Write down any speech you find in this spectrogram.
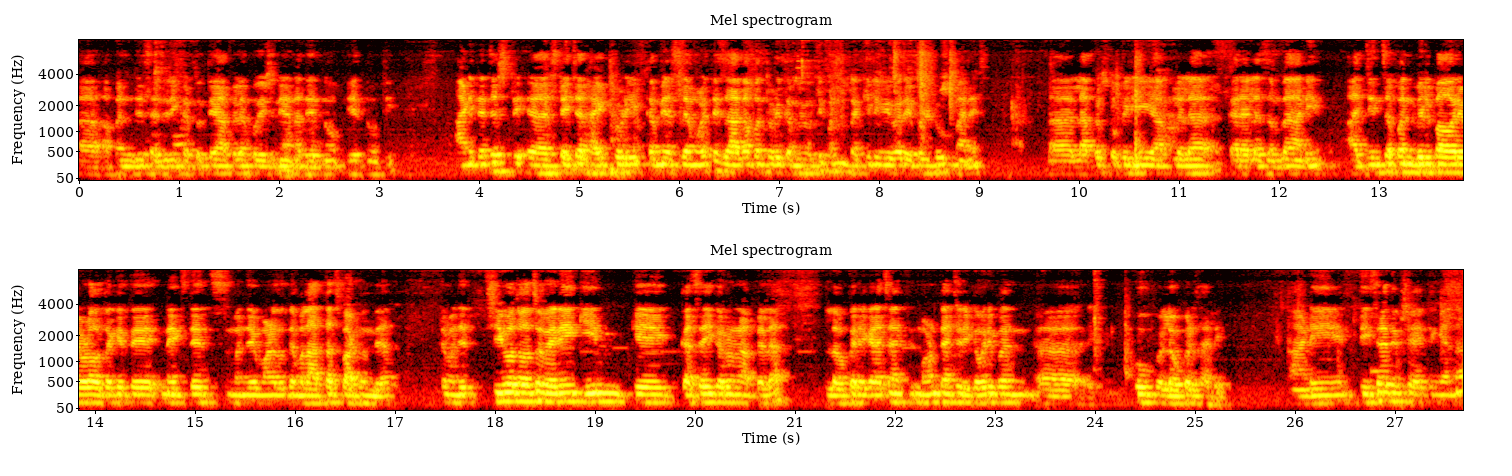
आपण जे सर्जरी करतो ते आपल्याला पोझिशन यांना देत नव्ह येत नव्हती. आणि त्याचं स्टे स्टेचर हाईट थोडी कमी असल्यामुळे ते जागा पण थोडी कमी होती. पण luckily we were able to manage laparoscopy आपल्याला करायला जमलं. आणि आजींचं पण विल पॉवर एवढा होता की ते नेक्स्ट डेच म्हणजे म्हणत होते मला आताच पाठवून द्या. तर म्हणजे शी वॉज ऑल्सो व्हेरी कीन के कसंही करून आपल्याला लवकर हे करायचं म्हणून त्यांची रिकव्हरी पण खूप लवकर झाली. आणि तिसऱ्या दिवशी आय थिंक यांना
